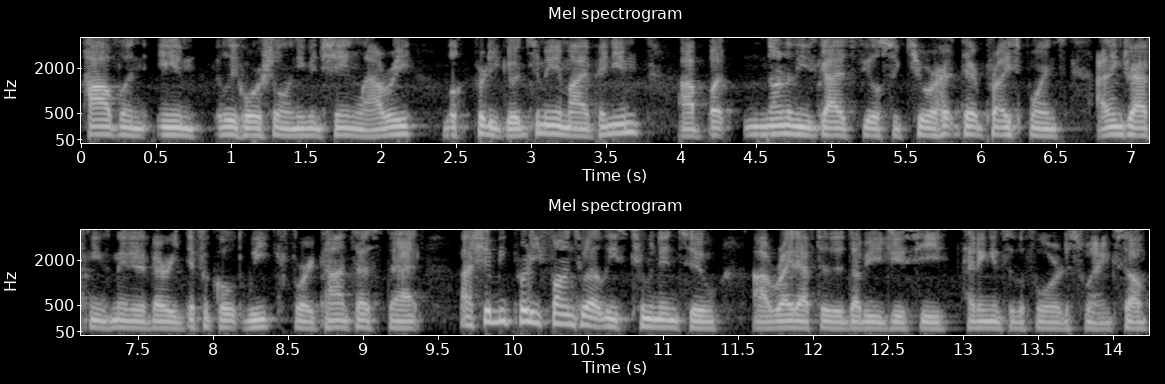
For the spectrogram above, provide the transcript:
Hovland, Im, Billy Horschel, and even Shane Lowry look pretty good to me, in my opinion. Uh, but none of these guys feel secure at their price points. I think DraftKings made it a very difficult week for a contest that uh, should be pretty fun to at least tune into uh, right after the WGC heading into the Florida swing. So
